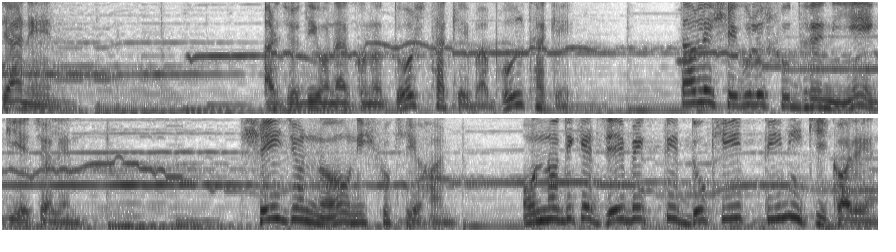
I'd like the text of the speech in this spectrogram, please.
জানেন। আর যদি ওনার কোনো দোষ থাকে বা ভুল থাকে, তাহলে সেগুলো শুধরে নিয়ে এগিয়ে চলেন। সেই জন্য উনি সুখী হন। অন্যদিকে যে ব্যক্তি দুঃখী, তিনি কি করেন?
